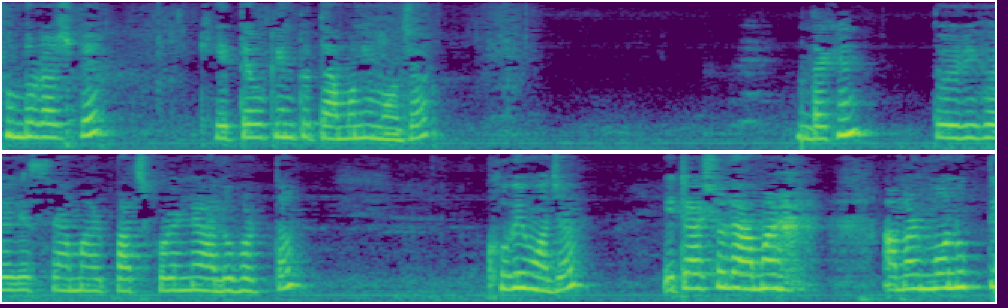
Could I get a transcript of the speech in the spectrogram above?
সুন্দর আসবে, খেতেও কিন্তু তেমনই মজা। দেখেন, তৈরি হয়ে গেছে আমার পাঁচ ফোড়নের আলু ভর্তা। খুবই মজা। এটা আসলে আমার আমার মনুক্তি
